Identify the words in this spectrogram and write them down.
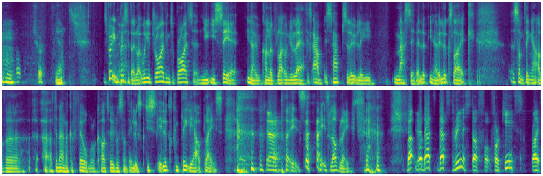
Mm. Oh, sure. Yeah. It's pretty impressive yeah. though. Like when you're driving to Brighton, you, you see it, you know, kind of like on your left. It's ab- it's absolutely massive. It look, you know, it looks like something out of a I don't know like a film or a cartoon or something. It looks just it looks completely out of place. Yeah, but it's it's lovely. but yeah. but that's that's dreamy stuff for, for kids, right?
